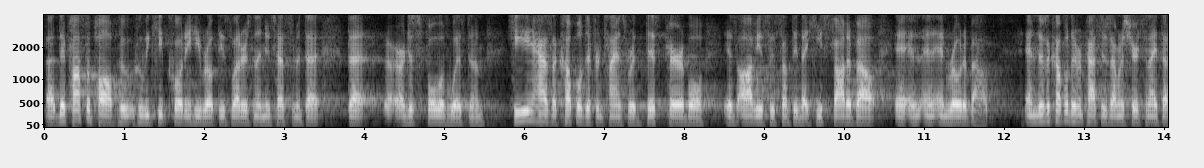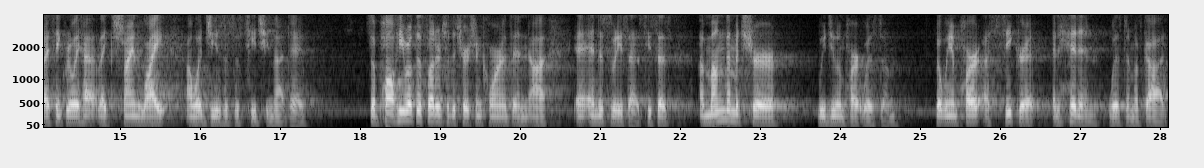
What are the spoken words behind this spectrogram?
Uh, the Apostle Paul, who, who we keep quoting, he wrote these letters in the New Testament that, that are just full of wisdom he has a couple different times where this parable is obviously something that he thought about and, and, and wrote about. And there's a couple different passages I want to share tonight that I think really ha- like shine light on what Jesus is teaching that day. So Paul, he wrote this letter to the church in Corinth, and, uh, and this is what he says. He says, Among the mature, we do impart wisdom, but we impart a secret and hidden wisdom of God,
